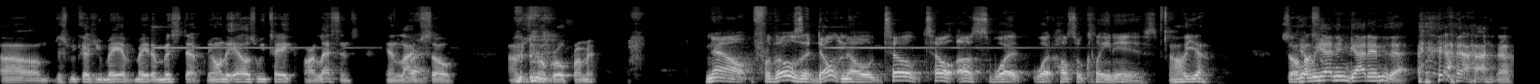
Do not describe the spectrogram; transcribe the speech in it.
Um, just because you may have made a misstep, the only L's we take are lessons in life. Right. So I'm just gonna grow from it. Now, for those that don't know, tell tell us what what hustle clean is. Oh yeah. So yeah, hustle- we hadn't even got into that. no.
